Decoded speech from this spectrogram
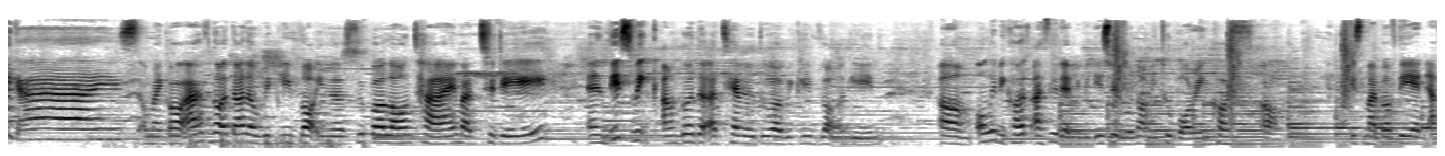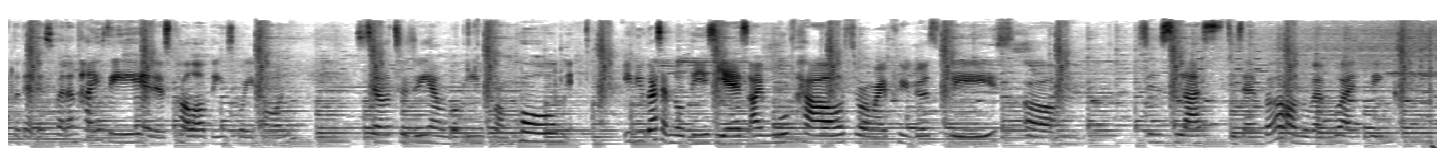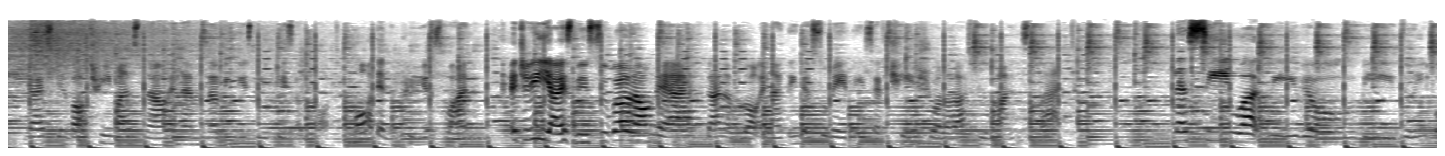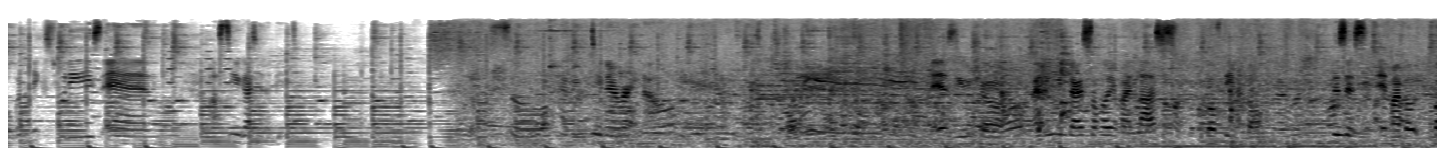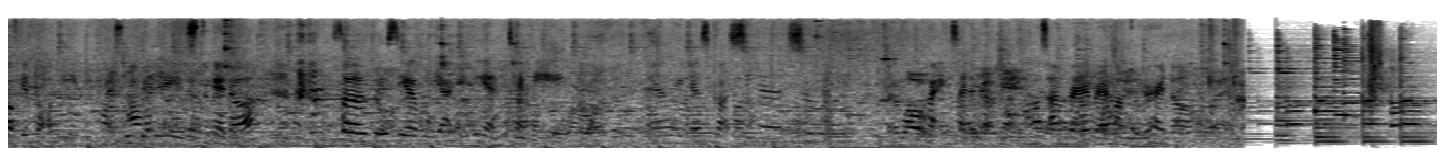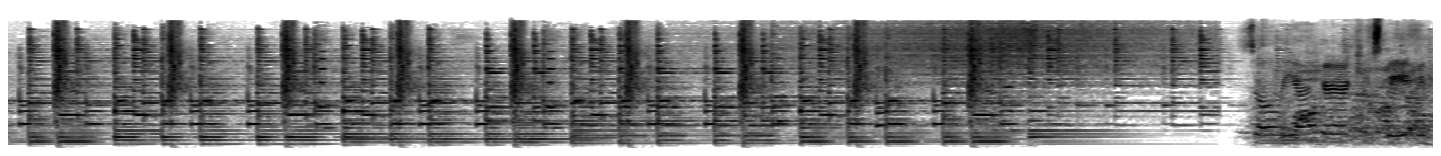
Hi guys! Oh my god, I have not done a weekly vlog in a super long time but today and this week I'm going to attempt to do a weekly vlog again. Um, only because I feel that maybe this week will not be too boring because um, it's my birthday and after that it's Valentine's Day and there's quite a lot of things going on. So today I'm working from home. If you guys have noticed, yes, I moved house from my previous place um, since last December or November I think. About 3 months now and I'm loving this new place a lot more than the previous one. Actually, yeah, it's been super long that I've done a vlog and I think there's so many things have changed over the last few months but let's see what we will be doing over the next few days and I'll see you guys in a bit. So, having dinner right now. As usual, guys saw her in my last birthday vlog. This is in my birthday vlog because our birthday is together. so this year we are eating at Taipei and we just got seated so I'm quite excited because I'm very very hungry right now.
